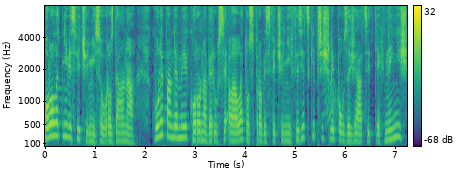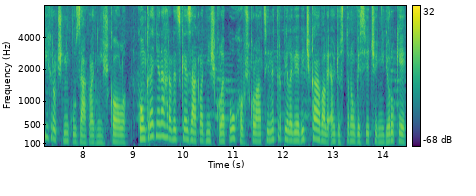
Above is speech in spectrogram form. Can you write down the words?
Pololetní vysvědčení jsou rozdána. Kvůli pandemii koronaviru si ale letos pro vysvědčení fyzicky přišli pouze žáci těch nejnižších ročníků základních škol. Konkrétně na Hradecké základní škole Pouchov školáci netrpělivě vyčkávali, až dostanou vysvědčení do ruky.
